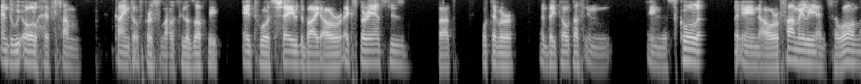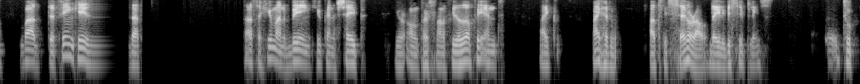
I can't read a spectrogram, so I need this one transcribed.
and we all have some kind of personal philosophy. It was shaped by our experiences, but whatever they taught us in in school, in our family, and so on. But the thing is that as a human being, you can shape your own personal philosophy. And like i have at least several daily disciplines uh, to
